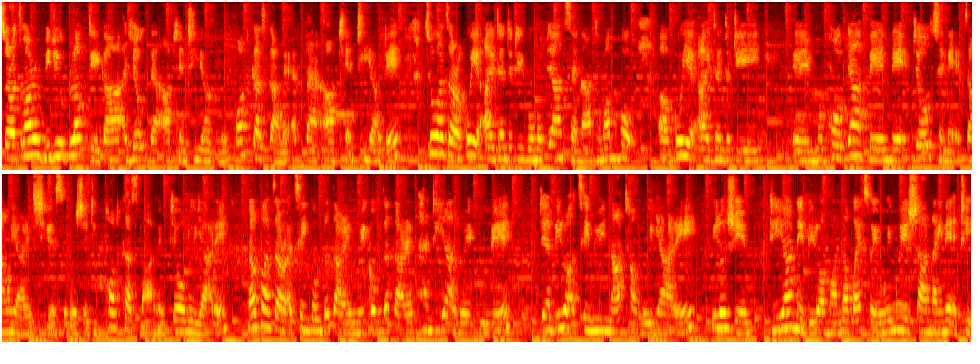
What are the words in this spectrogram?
ဆိုတော့ကျမတို့ video blog တွေကအယုတ်အတန်အဖြစ်ထိရောက်တယ် podcast ကလည်းအတန်အဖြစ်ထိရောက်တယ်ကျိုးကကျတော့ကိုယ့်ရဲ့ identity ကိုမပြချင်တာဒါမှမဟုတ်ကိုယ့်ရဲ့ identity အဲမဖော်ပြပေးနဲ့ပြောချင်တဲ့အကြောင်းအရာတွေရှိရဆိုလို့ရှိရင်ဒီ podcast မှာလည်းပြောလို့ရတယ်။နောက်ကကျတော့အချိန်ကုန်သက်တာတွေငွေကုန်သက်တာတွေဖန်တီးရလွယ်ကူတယ်။ပြန်ပြီးတော့အချိန်မီနားထောင်လို့ရတယ်။ပြီးလို့ရှိရင်ဒီကနေပြီးတော့မှနောက်ပိုင်းဆိုရင်ဝင်ငွေရှာနိုင်တဲ့အထိ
